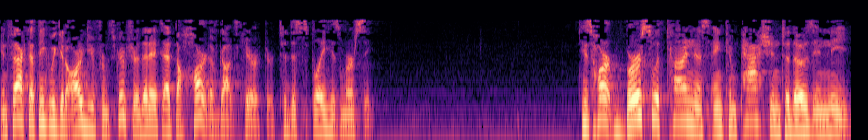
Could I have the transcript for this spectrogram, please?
In fact, I think we could argue from Scripture that it's at the heart of God's character to display His mercy. His heart bursts with kindness and compassion to those in need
